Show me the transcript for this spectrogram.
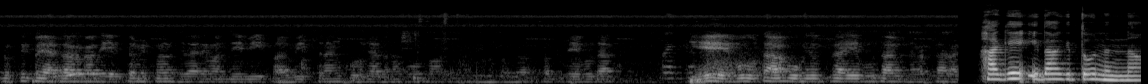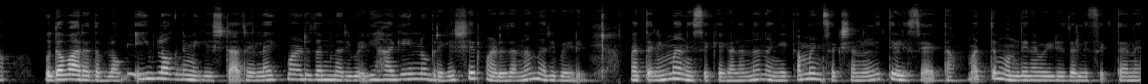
പ്രത്യുക്തയാതാകാദേവിത്തമിഷ്മാൻ സിതാരമാൻ ദേവി പവിത്രൻ കുറുജാതനം ദേവത യേ ഭൂത ഭൂമിയുക്ത യേ ഭൂത ಹಾಗೆ ಇದಾಗಿತ್ತು ನನ್ನ ಬುಧವಾರದ ವ್ಲಾಗ್ ಈ ವ್ಲಾಗ್ ನಿಮಗೆ ಇಷ್ಟ ಆದರೆ ಲೈಕ್ ಮಾಡೋದನ್ನು ಮರಿಬೇಡಿ, ಹಾಗೆ ಇನ್ನೊಬ್ಬರಿಗೆ ಶೇರ್ ಮಾಡೋದನ್ನು ಮರಿಬೇಡಿ. ಮತ್ತು ನಿಮ್ಮ ಅನಿಸಿಕೆಗಳನ್ನು ನನಗೆ ಕಮೆಂಟ್ ಸೆಕ್ಷನಲ್ಲಿ ತಿಳಿಸಿ ಆಯಿತಾ? ಮತ್ತೆ ಮುಂದಿನ ವೀಡಿಯೋದಲ್ಲಿ ಸಿಗ್ತೇನೆ.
